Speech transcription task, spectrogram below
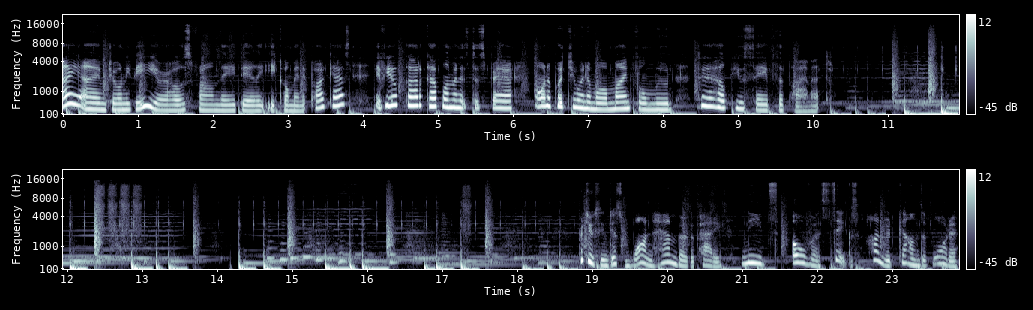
Hi, I'm Joni B, your host from the Daily Eco Minute podcast. If you've got a couple of minutes to spare, I want to put you in a more mindful mood to help you save the planet. Producing just one hamburger patty needs over 600 gallons of water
